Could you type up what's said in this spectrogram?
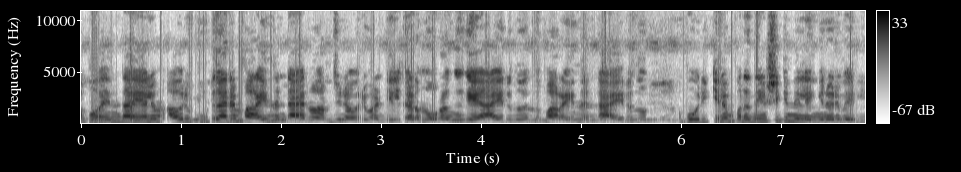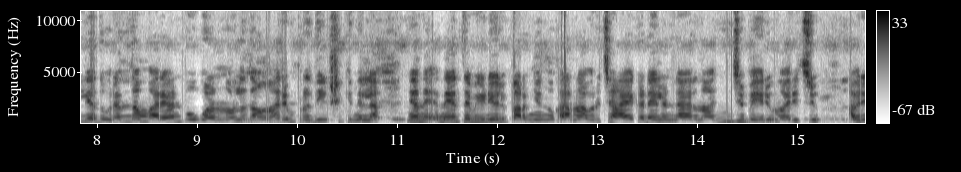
അപ്പോൾ എന്തായാലും ആ ഒരു കൂട്ടുകാരൻ പറയുന്നുണ്ടായിരുന്നു അർജുൻ ആ ഒരു വണ്ടിയിൽ കിടന്ന് ഉറങ്ങുകയായിരുന്നു എന്ന് പറയുന്നുണ്ടായിരുന്നു. അപ്പൊ ഒരിക്കലും പ്രതീക്ഷിക്കുന്നില്ല ഇങ്ങനെ ഒരു വലിയ ദുരന്തം വരാൻ പോകുകയാണെന്നുള്ളത് ആരും പ്രതീക്ഷിക്കുന്നില്ല. ഞാൻ നേരത്തെ വീഡിയോയിൽ പറഞ്ഞിരുന്നു കാരണം ആ ഒരു ചായക്കടയിൽ ഉണ്ടായിരുന്ന അഞ്ചു പേരും മരിച്ചു. അവർ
